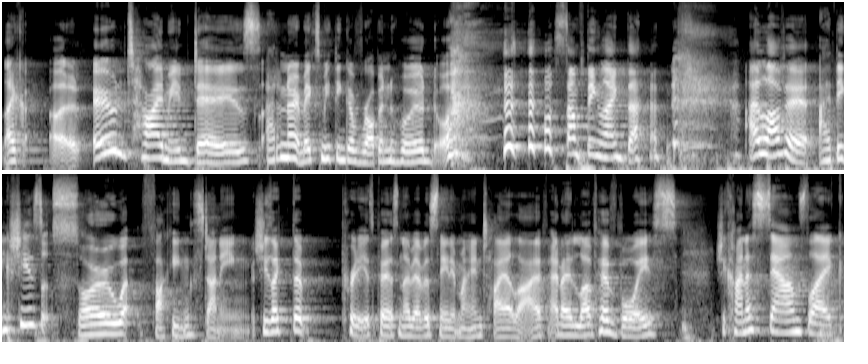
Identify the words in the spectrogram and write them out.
like uh, old timey days. I don't know. It makes me think of Robin Hood or, or something like that. I love it. I think she's so fucking stunning. She's like the prettiest person I've ever seen in my entire life, and I love her voice. She kind of sounds like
